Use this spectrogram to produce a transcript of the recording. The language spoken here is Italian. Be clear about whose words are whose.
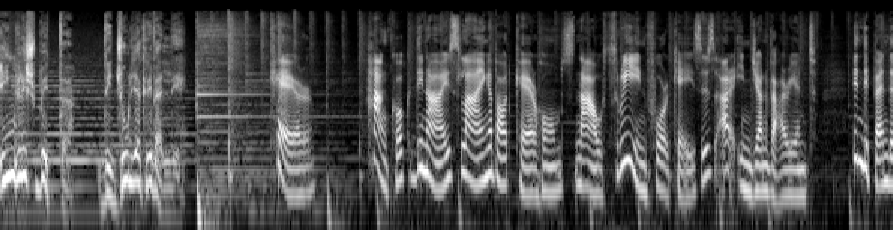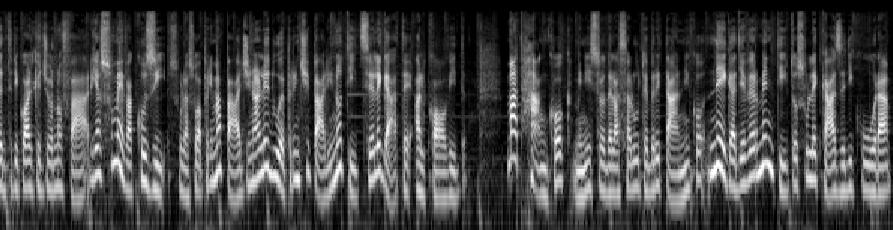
Speaker 1: English Bit di Giulia Crivelli.
Speaker 2: Care. Hancock denies lying about care homes. Now, three in four cases are Indian variant. L'Independent di qualche giorno fa riassumeva così sulla sua prima pagina le due principali notizie legate al Covid. Matt Hancock, ministro della salute britannico, nega di aver mentito sulle case di cura.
